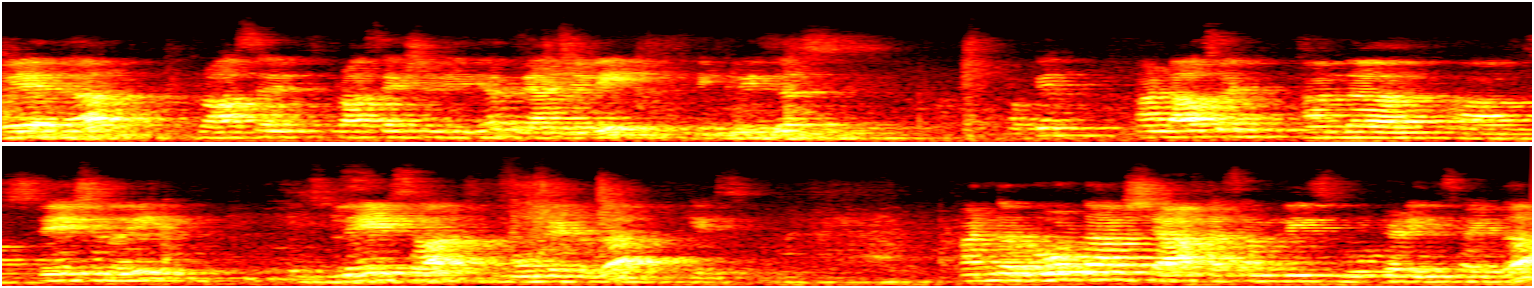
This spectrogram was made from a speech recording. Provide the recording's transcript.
where the cross cross section area gradually decreases. Okay, and also on the uh, stationary blades are mounted to the casing, and the rotor shaft assembly is mounted inside the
